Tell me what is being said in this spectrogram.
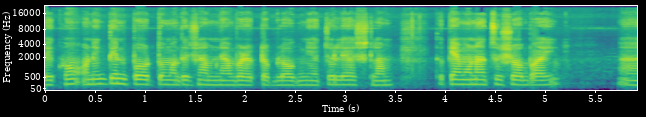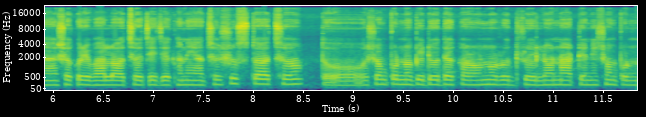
দেখো। অনেক দিন পর তোমাদের সামনে আবার একটা ব্লগ নিয়ে চলে আসলাম। তো কেমন আছো সবাই? আশা করি ভালো আছো, যে যেখানে আছো সুস্থ আছো। তো সম্পূর্ণ ভিডিও দেখার অনুরোধ রইল, না টেনে সম্পূর্ণ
